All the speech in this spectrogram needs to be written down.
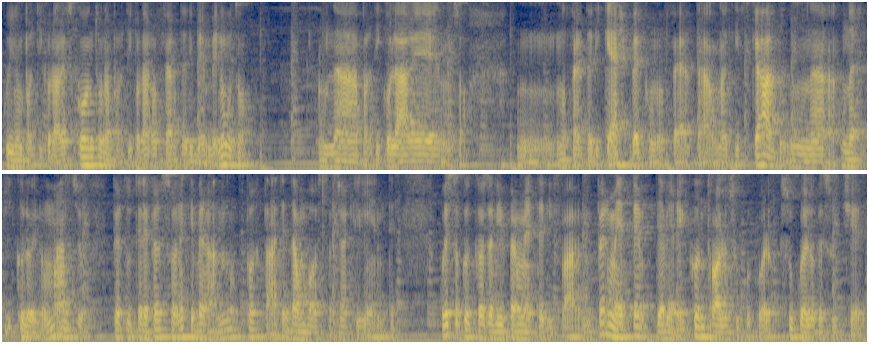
quindi un particolare sconto, una particolare offerta di benvenuto, una particolare, non so, un'offerta di cashback, un'offerta, una gift card, una, un articolo in omaggio per tutte le persone che verranno portate da un vostro già cliente. Questo cosa vi permette di fare? Vi permette di avere il controllo su quello, su quello che succede.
